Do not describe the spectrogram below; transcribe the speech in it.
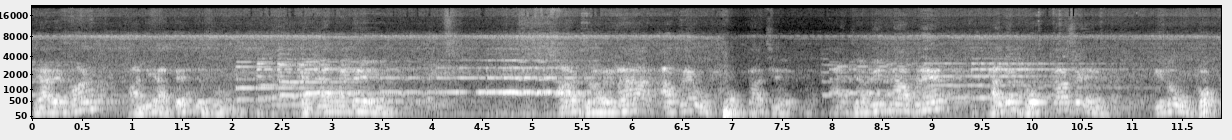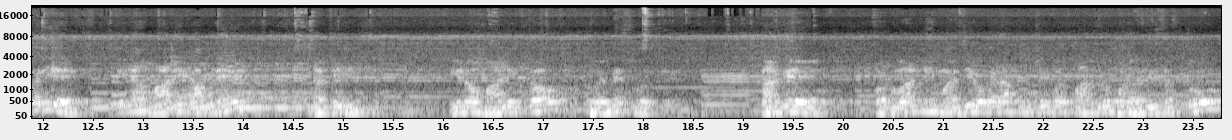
ત્યારે પણ ખાલી હાથે જ જશું. એટલા માટે આ ઘરના આપણે ઉપભોક્તા છે. આ જમીનના આપણે ખાલી ભોગતા છે. એનો ઉપભોગ કરીએ એના માલિક આપણે નથી. એનો માલિક તો પરમેશ્વર છે કારણ કે ભગવાનની મરજી વગર આ પૃથ્વી પર પાંદડું પણ હરી શકતું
